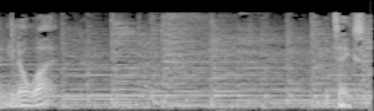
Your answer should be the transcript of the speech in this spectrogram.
And you know what? He takes it.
